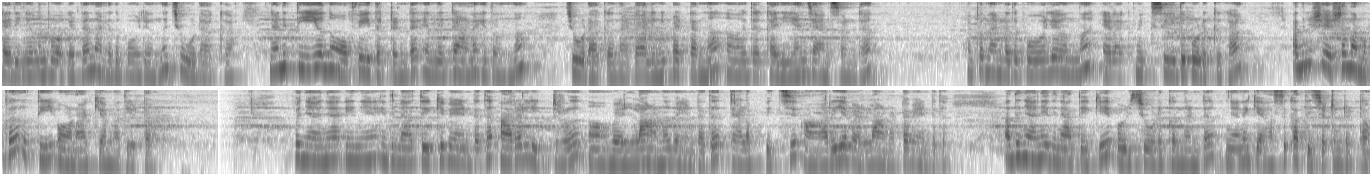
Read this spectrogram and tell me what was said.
കരിഞ്ഞൊന്നും പോകരുത്. നല്ലതുപോലെ ഒന്ന് ചൂടാക്കുക. ഞാൻ തീ ഒന്ന് ഓഫ് ചെയ്തിട്ടുണ്ട്. എന്നിട്ടാണ് ഇതൊന്ന് ചൂടാക്കുന്നത് കേട്ടോ. അല്ലെങ്കിൽ പെട്ടെന്ന് ഇത് കരിയാൻ ചാൻസ് ഉണ്ട്. അപ്പോൾ നല്ലതുപോലെ ഒന്ന് ഇളക്കി മിക്സ് ചെയ്ത് കൊടുക്കുക. അതിനുശേഷം നമുക്ക് തീ ഓണാക്കിയാൽ മതി കേട്ടോ. അപ്പോൾ ഞാൻ ഇനി ഇതിനകത്തേക്ക് വേണ്ടത് അര ലിറ്റർ വെള്ളമാണ് വേണ്ടത്. തിളപ്പിച്ച് ആറിയ വെള്ളമാണ് കേട്ടോ വേണ്ടത്. അത് ഞാൻ ഇതിനകത്തേക്ക് ഒഴിച്ചു കൊടുക്കുന്നുണ്ട്. ഞാൻ ഗ്യാസ് കത്തിച്ചിട്ടുണ്ട് കേട്ടോ.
